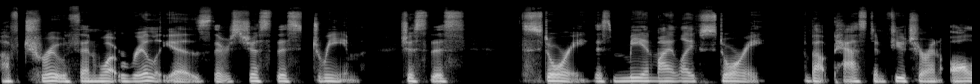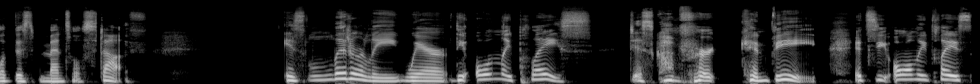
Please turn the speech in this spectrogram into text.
of truth and what really is. There's just this dream, just this story, this me and my life story about past and future and all of this mental stuff is literally where the only place discomfort can be. It's the only place,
